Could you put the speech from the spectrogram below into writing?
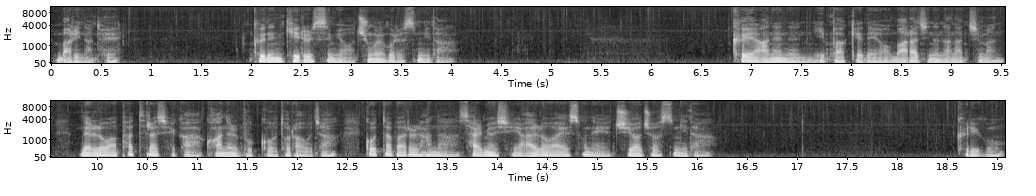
말이나 돼? 그는 길을 쓰며 중얼거렸습니다. 그의 아내는 입 밖에 내어 말하지는 않았지만 넬로와 파트라셰가 관을 붓고 돌아오자 꽃다발을 하나 살며시 알로아의 손에 쥐어주었습니다. 그리고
